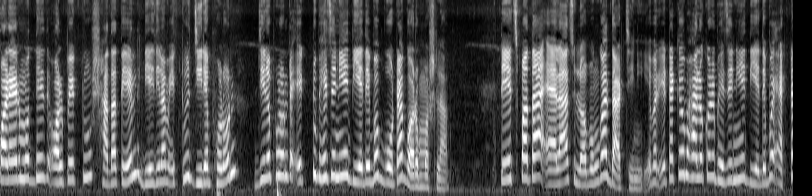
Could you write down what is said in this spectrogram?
কড়াইয়ের মধ্যে অল্প একটু সাদা তেল, দিয়ে দিলাম একটু জিরে ফোড়ন। জিরে ফোড়নটা একটু ভেজে নিয়ে দিয়ে দেব গোটা গরম মশলা। তেজপাতা, এলাচ, লবঙ্গ আর দারচিনি। এবার এটাকেও ভালো করে ভেজে নিয়ে দিয়ে দেব একটা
